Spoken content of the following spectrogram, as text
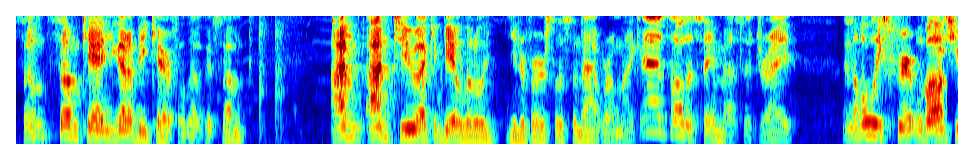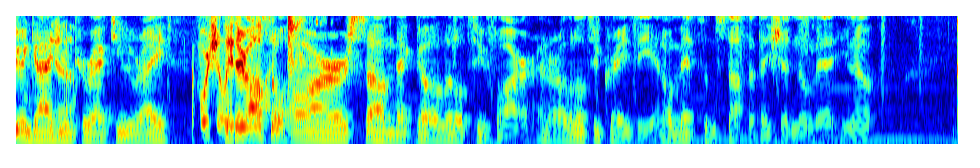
Some some can. You got to be careful though, because some. I'm I'm too. I can be a little universalist in that, where I'm like, eh, it's all the same message, right? And the Holy Spirit will Well, teach you and guide you and correct you, right? Unfortunately, But there also are some that go a little too far and are a little too crazy and omit some stuff that they shouldn't omit. You know.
